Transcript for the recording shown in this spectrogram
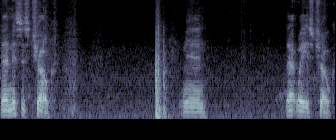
Then this is choke and that way is choke.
